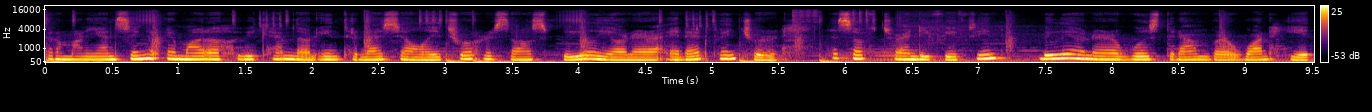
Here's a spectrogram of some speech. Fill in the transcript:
Romanian singer and model who became known internationally through her songs Billionaire and Adventure. As of 2015, Billionaire was the number one hit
